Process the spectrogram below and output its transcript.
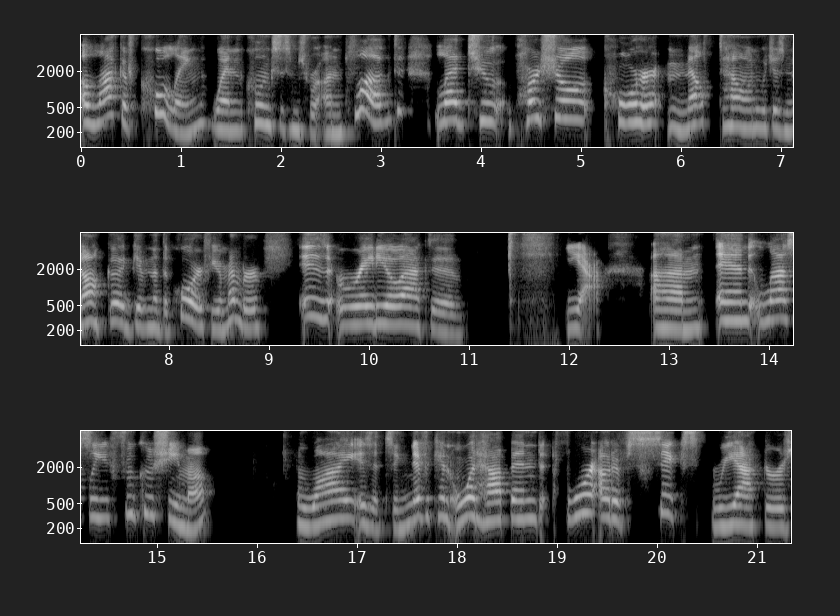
a lack of cooling when cooling systems were unplugged led to partial core meltdown, which is not good given that the core, if you remember, is radioactive. Yeah. Um, and lastly, Fukushima. Why is it significant? What happened? Four out of six reactors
